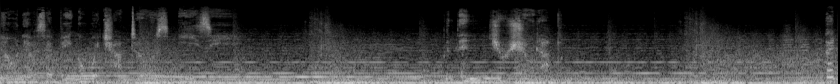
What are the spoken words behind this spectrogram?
No one ever said being a witch hunter was easy. But then you showed up. But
